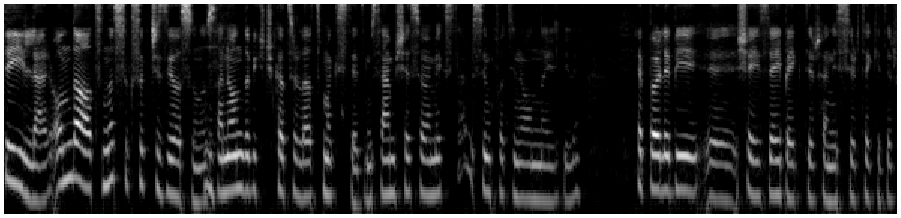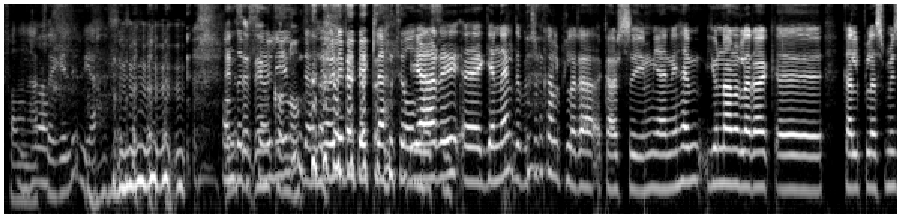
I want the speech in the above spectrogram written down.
değiller. Onu da altına sık sık çiziyorsunuz. hani onu da bir küçük hatırlatmak istedim. Sen bir şey söylemek ister misin Fatine onunla ilgili? Hep böyle bir e, şey Zeybek'tir hani Sirteki'dir falan akla gelir ya. Onu da bir söyleyelim konu. de öyle bir beklenti olmasın. Yani e, genelde bütün kalıplara karşıyım. Yani hem Yunan olarak e, kalıplaşmış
